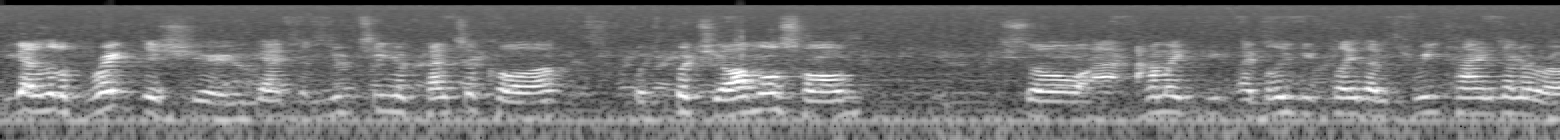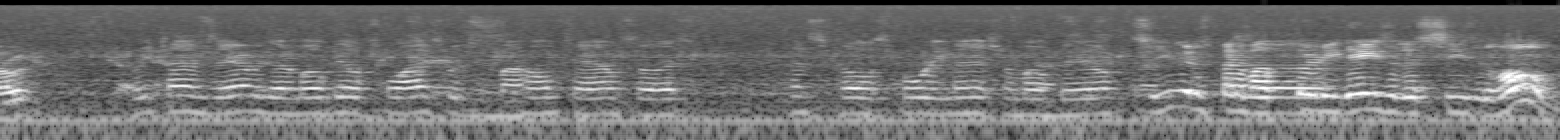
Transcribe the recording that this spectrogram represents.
You got a little break this year. You got the new team in Pensacola, which puts you almost home. So, uh, how many? I believe you played them three times on the road. Three times there, we go to Mobile twice, which is my hometown, so that's Pensacola's 40 minutes from Mobile. So you're going to spend about So- 30 days of this season home.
